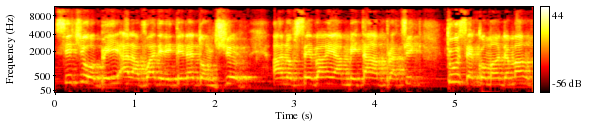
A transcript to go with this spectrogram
Si tu obéis à la voix de l'Éternel ton Dieu, en observant et en mettant en pratique tous ces commandements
